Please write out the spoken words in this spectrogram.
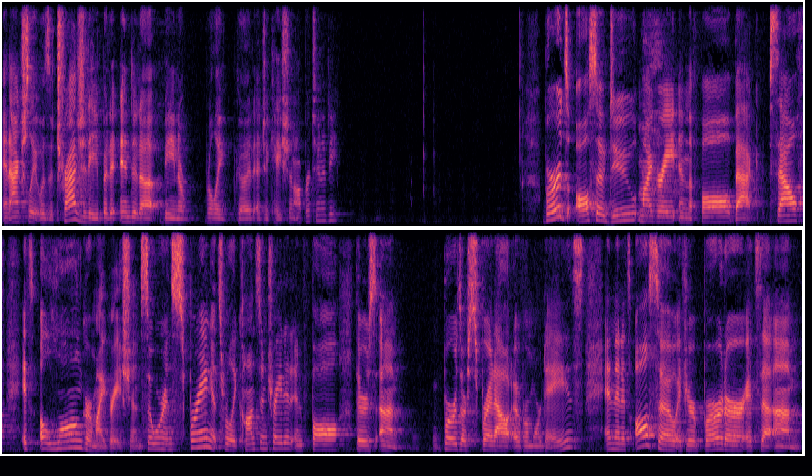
and actually it was a tragedy, but it ended up being a really good education opportunity. Birds also do migrate in the fall back south. It's a longer migration. So we're in spring, it's really concentrated. In fall, there's um, birds are spread out over more days. And then it's also, if you're a birder, it's a, um,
